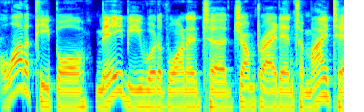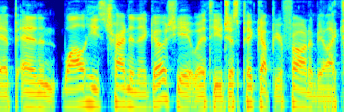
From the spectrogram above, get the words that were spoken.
a lot of people maybe would have wanted to jump right into my tip and while he's trying to negotiate with you just pick up your phone and be like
